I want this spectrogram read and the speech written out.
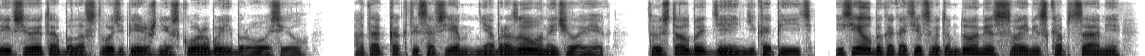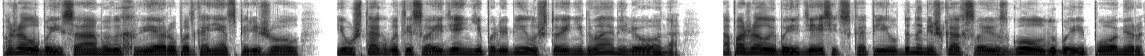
Ты все это баловство теперешнее скоро бы и бросил. А так как ты совсем необразованный человек, то и стал бы деньги копить, и сел бы, как отец в этом доме, с своими скопцами, пожалуй бы и сам и в их веру под конец перешел, и уж так бы ты свои деньги полюбил, что и не два миллиона, а, пожалуй, бы и десять скопил, да на мешках своих с голоду бы и помер,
